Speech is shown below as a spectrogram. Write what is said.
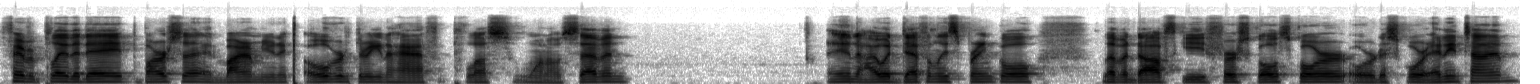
favorite play of the day, Barca and Bayern Munich over 3.5 plus 107. And I would definitely sprinkle Lewandowski first goal scorer or to score anytime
